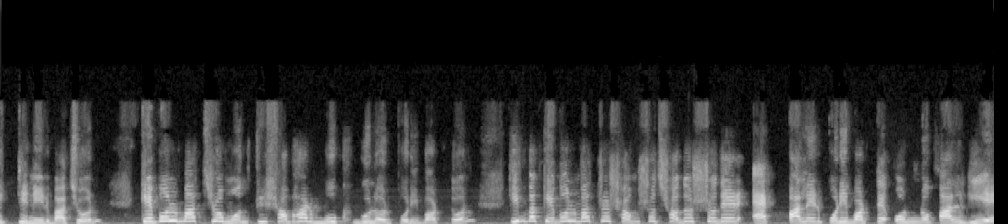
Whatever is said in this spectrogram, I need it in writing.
একটি নির্বাচন, কেবলমাত্র মন্ত্রিসভার মুখগুলোর পরিবর্তন কিংবা কেবলমাত্র সংসদ সদস্যদের এক পালের পরিবর্তে অন্য পাল গিয়ে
